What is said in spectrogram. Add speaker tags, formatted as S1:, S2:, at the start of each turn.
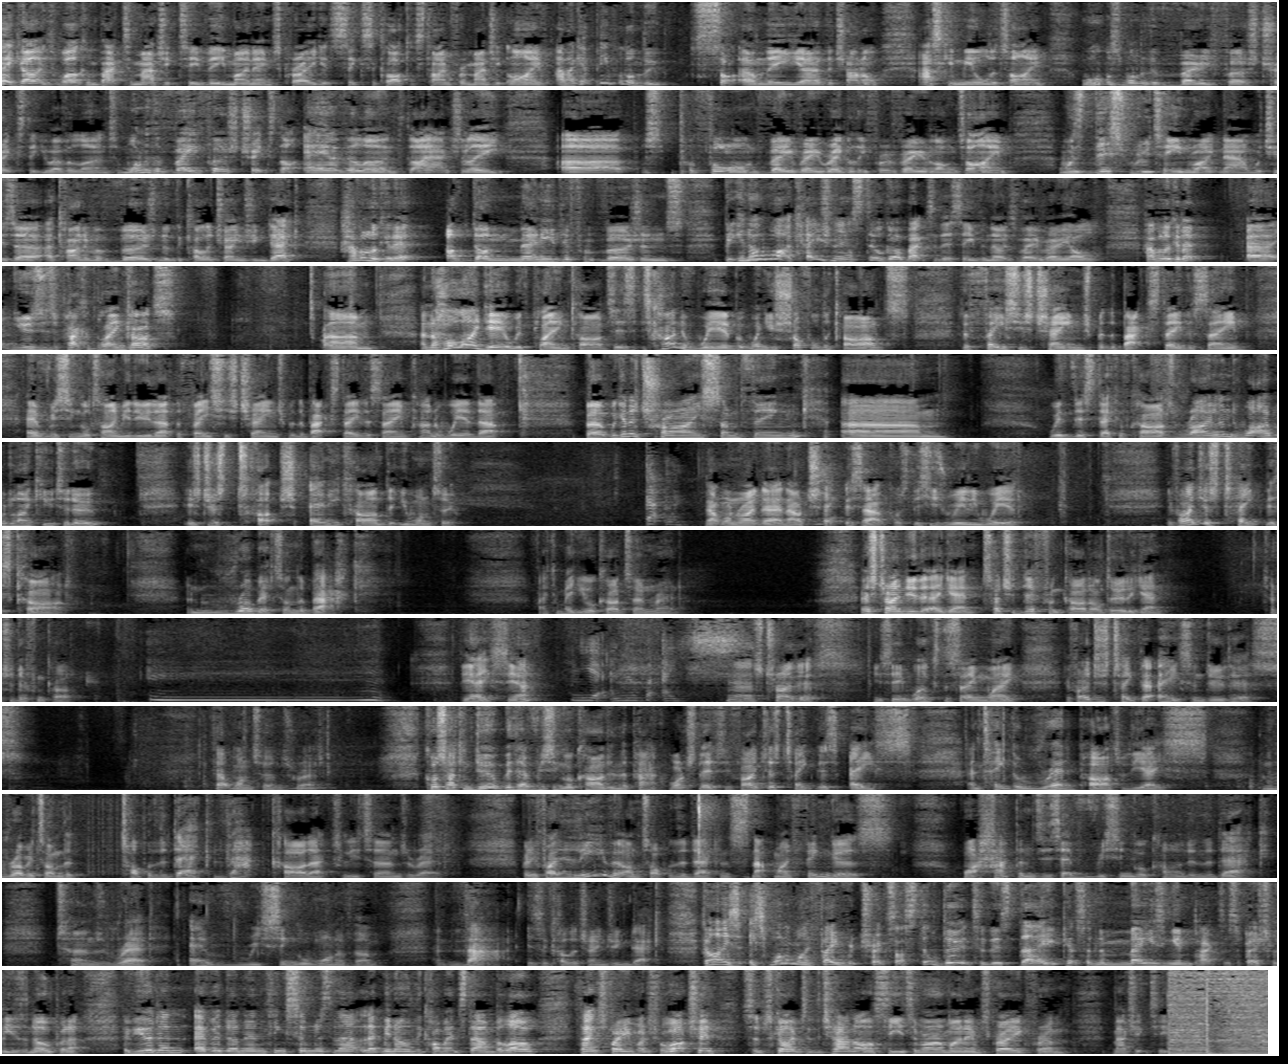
S1: Okay, guys, welcome back to Magic TV. My name's Craig. It's six o'clock. It's time for a Magic Live, and I get people on the on the uh, the channel asking me all the time, "What was one of the very first tricks that you ever learned?" One of the very first tricks that I ever learned that I actually uh, performed very, very regularly for a very long time was this routine right now, which is a, a kind of a version of the color changing deck. Have a look at it. I've done many different versions, but you know what? Occasionally I'll still go back to this, even though it's very, very old. Have a look at it uh, uses a pack of playing cards. Um, and the whole idea with playing cards is it's kind of weird, but when you shuffle the cards, the faces change, but the backs stay the same. Every single time you do that, the faces change, but the backs stay the same. Kind of weird that. But we're going to try something um, with this deck of cards. Ryland, what I would like you to do is just touch any card that you want to.
S2: That one.
S1: That one right there. Now check this out, because this is really weird. If I just take this card and rub it on the back, I can make your card turn red. Let's try and do that again. Touch a different card. I'll do it again. Touch a different card.
S2: Mm.
S1: The ace, yeah?
S2: Yeah, another ace.
S1: Yeah, let's try this. You see, it works the same way. If I just take that ace and do this, that one turns red. Of course, I can do it with every single card in the pack. Watch this. If I just take this ace and take the red part of the ace and rub it on the top of the deck, that card actually turns red. But if I leave it on top of the deck and snap my fingers, what happens is every single card in the deck turns red. Every single one of them. And that is a color changing deck. Guys, it's one of my favorite tricks. I still do it to this day. It gets an amazing impact, especially as an opener. Have you ever done anything similar to that? Let me know in the comments down below. Thanks very much for watching. Subscribe to the channel. I'll see you tomorrow. My name's Craig from Magic TV.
